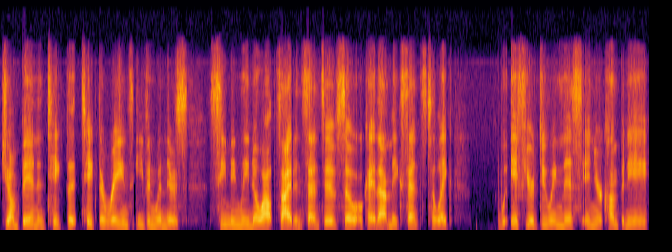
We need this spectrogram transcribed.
jump in and take the take the reins even when there's seemingly no outside incentive. So okay, that makes sense to like if you're doing this in your company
